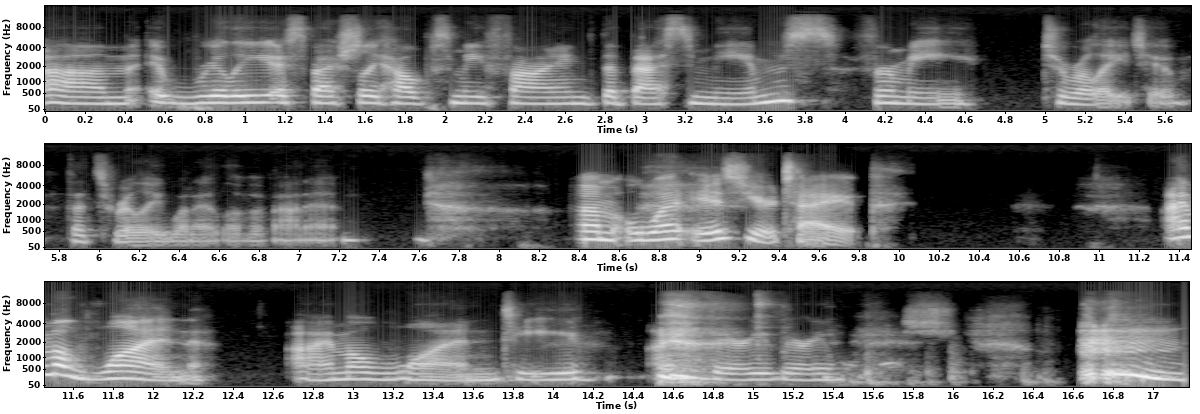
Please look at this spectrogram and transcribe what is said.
um, it really especially helps me find the best memes for me to relate to. That's really what I love about it. um, what is your type? I'm a one. I'm a one T. I'm very, very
